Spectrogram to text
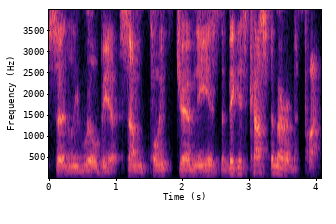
certainly will be at some point. Germany is the biggest customer of the pipeline,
